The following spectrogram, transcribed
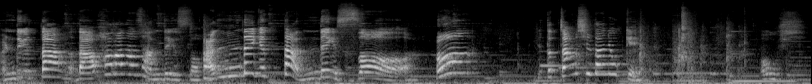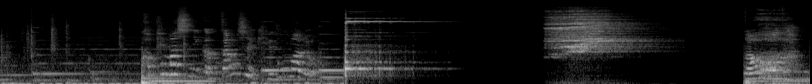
안 되겠다. 나 화가 나서 안 되겠어. 안 되겠다. 안 되겠어. 어? 일단 짱실 다녀올게. 어우 씨. 커피 마시니까 짱실 계속 마려. 아.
